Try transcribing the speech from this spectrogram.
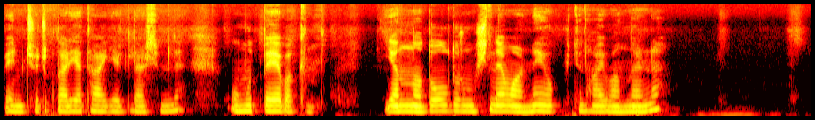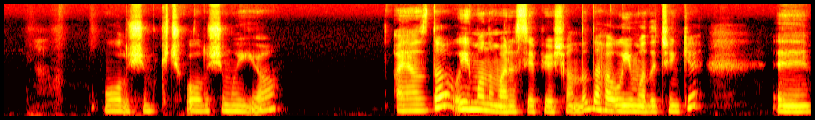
Benim çocuklar yatağa girdiler şimdi. Umut Bey'e bakın. Yanına doldurmuş ne var ne yok bütün hayvanlarını. Oğluşum, küçük oğluşum uyuyor. Ayaz da uyuma numarası yapıyor şu anda. Daha uyumadı çünkü. Ee,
